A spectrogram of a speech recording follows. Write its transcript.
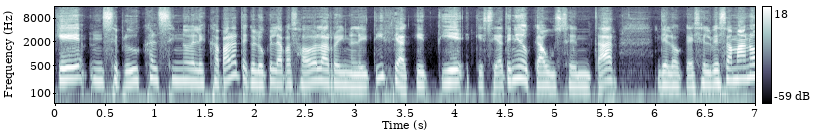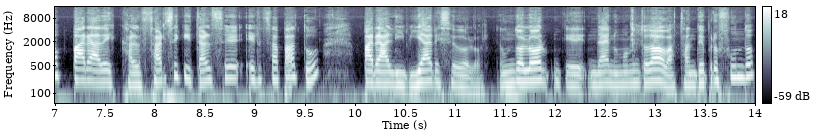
que mm, se produzca el signo del escaparate, que es lo que le ha pasado a la reina Leticia, que, tie- que se ha tenido que ausentar de lo que es el besamanos para descalzarse, quitarse el zapato para aliviar ese dolor. Es un dolor que da en un momento dado bastante profundo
